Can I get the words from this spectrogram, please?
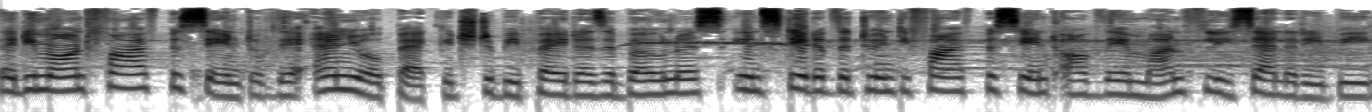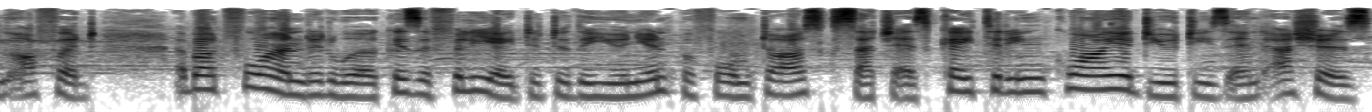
They demand 5% of their annual package to be paid as a bonus instead of the 25% of their monthly salary being offered. About 400 workers affiliated to the union perform tasks such as catering, choir duties, and ushers.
